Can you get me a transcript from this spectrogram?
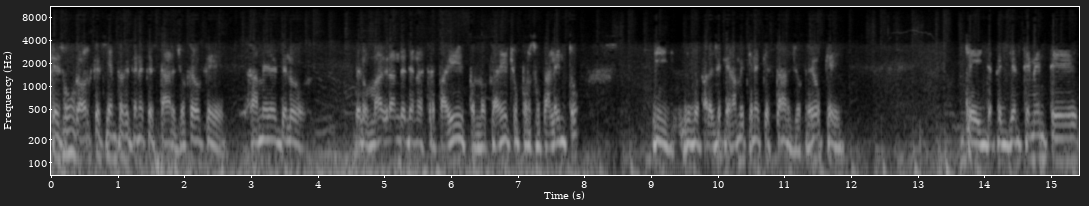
que es un jugador que siempre se tiene que estar. Yo creo que James es de los, de los más grandes de nuestro país por lo que ha hecho, por su talento. Y, y me parece que James tiene que estar. Yo creo que, que independientemente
